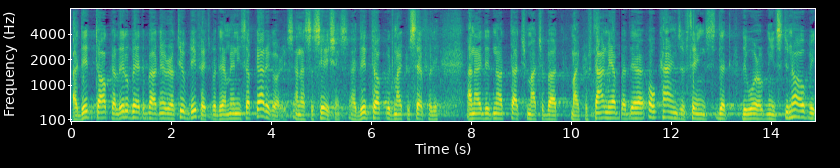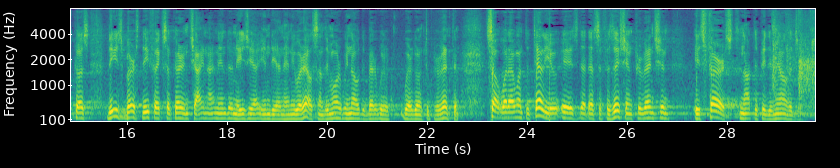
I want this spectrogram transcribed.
I did talk a little bit about neural tube defects, but there are many subcategories and associations. I did talk with microcephaly, and I did not touch much about microphthalmia, but there are all kinds of things that the world needs to know because these birth defects occur in China and Indonesia, India, and anywhere else. And the more we know, the better we're, we're going to prevent them. So what I want to tell you is that as a physician, prevention is first, not epidemiology.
